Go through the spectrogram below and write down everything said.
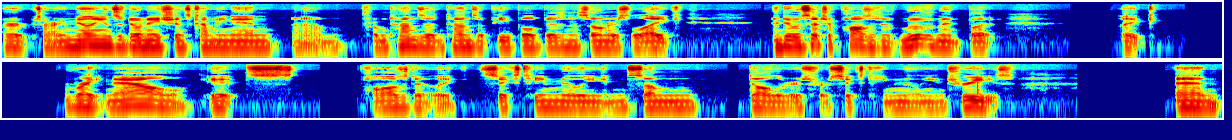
or sorry, millions of donations coming in um, from tons and tons of people, business owners alike, and it was such a positive movement. But like right now, it's paused at like 16 million some dollars for 16 million trees. And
